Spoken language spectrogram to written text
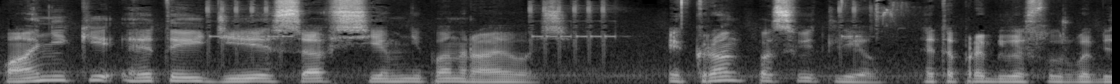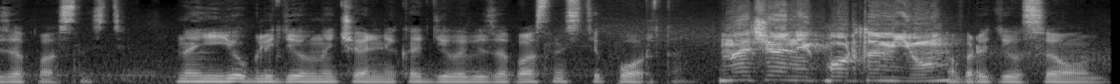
Панике эта идея совсем не понравилась. Экран посветлел. Это пробила служба безопасности. На нее глядел начальник отдела безопасности порта. «Начальник порта Мьюн», — обратился он.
